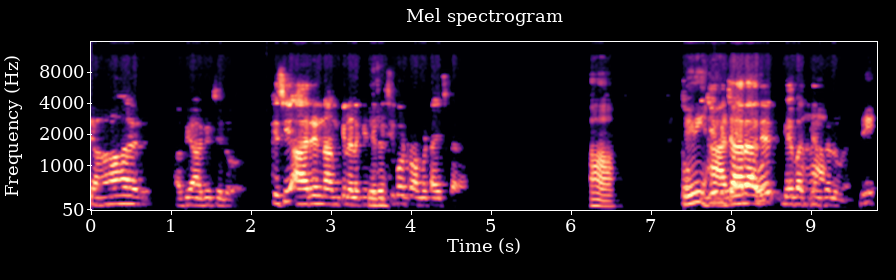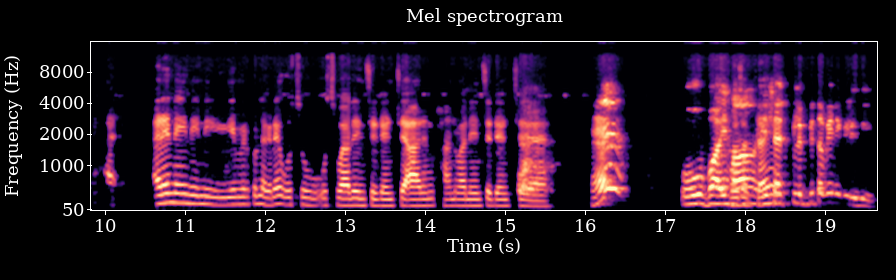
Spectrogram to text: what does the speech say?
यार अभी आगे चलो। किसी आर्यन नाम के लड़के ने किसी को ट्रॉमेटाइज करा। हाँ। तो नहीं, ये बेचारा आर्यन बेबस कैंसिल हुआ अरे नहीं नहीं नहीं ये मेरे को लग रहा है उस उस वाले इंसिडेंट से आर्यन खान वाले इंसिडेंट से है। है? ओ भाई हाँ ये शायद क्लिप भी तभी निकली थी।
